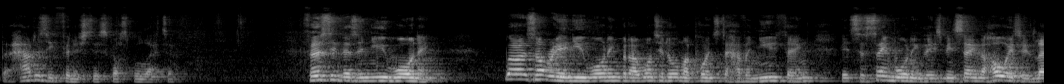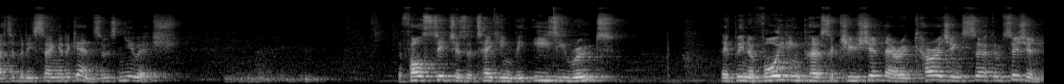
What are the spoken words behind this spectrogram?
But how does he finish this gospel letter? Firstly, there's a new warning. Well, it's not really a new warning, but I wanted all my points to have a new thing. It's the same warning that he's been saying the whole way through the letter, but he's saying it again, so it's newish. The false teachers are taking the easy route. They've been avoiding persecution. They're encouraging circumcision.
